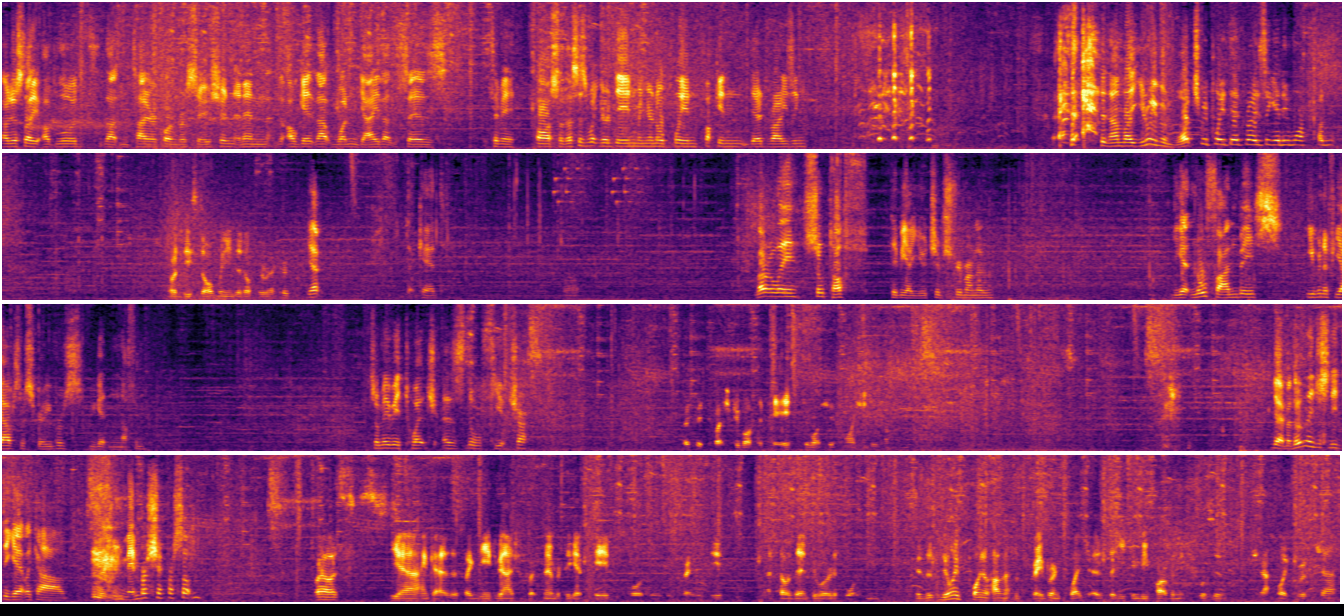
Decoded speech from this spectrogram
I'll just like upload that entire conversation and then I'll get that one guy that says to me, Oh, so this is what you're doing when you're not playing fucking Dead Rising? and I'm like, you don't even watch me play Dead Rising anymore, cunt. Or did he stop when you did off the record? Yep. Dickhead. Literally, so tough to be a YouTube streamer now. You get no fan base, even if you have subscribers, you get nothing. So maybe Twitch is the future. Especially Twitch, people have to pay to watch it unless you do something. Yeah, but don't they just need to get like a membership or something? Well, it's yeah, I think it is. It's like you need to be an actual Twitch member to get paid for to the privacy. Until then, people are just watching. 'Cause the, the only point of having a subscriber in Twitch is that you can be part of an exclusive chat, like group chat.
